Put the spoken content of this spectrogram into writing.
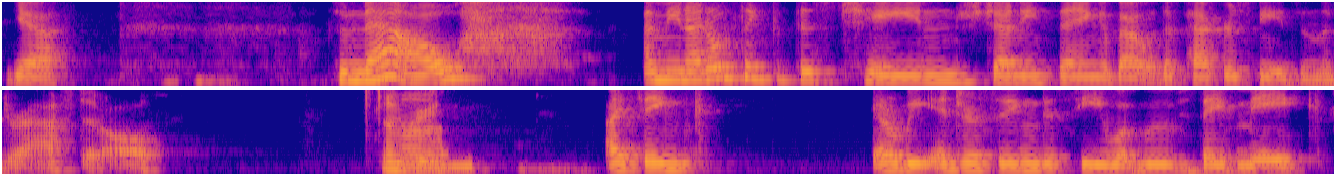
yeah. So now I mean, I don't think that this changed anything about what the Packers needs in the draft at all. Agreed. Um, I think it'll be interesting to see what moves they make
